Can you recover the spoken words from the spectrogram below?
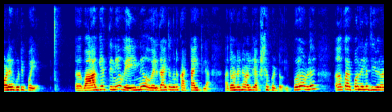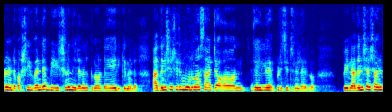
ഓളെയും കൂട്ടി പോയി. ഭാഗ്യത്തിന് വെയിന് വലുതായിട്ട് അങ്ങനെ കട്ടായിട്ടില്ല. അതുകൊണ്ട് തന്നെ അവൾ രക്ഷപ്പെട്ടു. ഇപ്പോൾ അവൾ കുഴപ്പമൊന്നുമില്ല ജീവനോടെ ഉണ്ട്. പക്ഷെ ഇവന്റെ ഭീഷണി നിലനിൽക്കുന്നോണ്ടേ ഇരിക്കുന്നുണ്ട്. അതിനുശേഷം ഒരു മൂന്ന് മാസമായിട്ട് ജയിലിൽ പിടിച്ചിട്ടുണ്ടായിരുന്നു. പിന്നെ അതിനുശേഷം അവന്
